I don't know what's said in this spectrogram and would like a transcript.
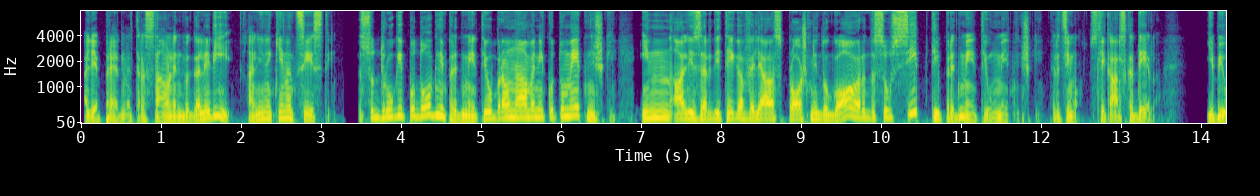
Ali je predmet razstavljen v galeriji ali nekje na cesti. So drugi podobni predmeti obravnavani kot umetniški in ali zaradi tega velja splošni dogovor, da so vsi ti predmeti umetniški, recimo slikarska dela. Je bil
